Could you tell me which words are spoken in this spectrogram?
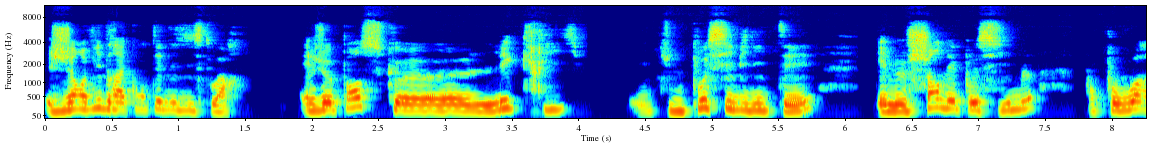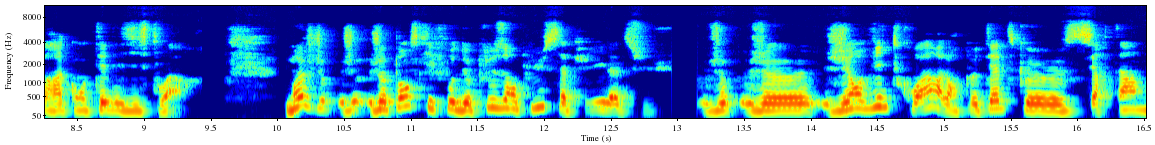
j'ai envie de raconter des histoires. Et je pense que l'écrit est une possibilité et le champ des possibles pour pouvoir raconter des histoires. Moi, je, je, je pense qu'il faut de plus en plus s'appuyer là-dessus. je, j'ai envie de croire. Alors peut-être que certains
